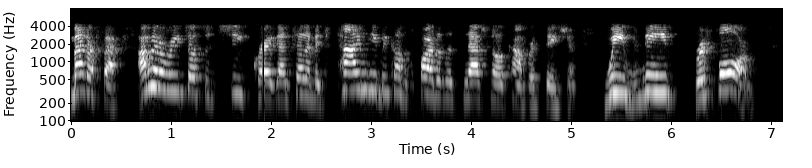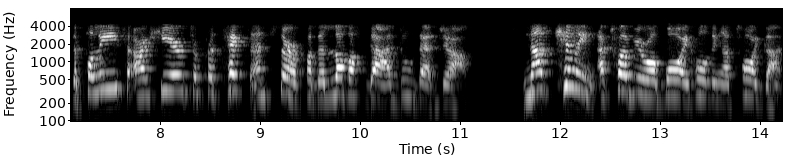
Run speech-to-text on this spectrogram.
Matter of fact, I'm going to reach out to Chief Craig and tell him it's time he becomes part of this national conversation. We need reform. The police are here to protect and serve. For the love of God, do that job not killing a 12 year old boy holding a toy gun,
